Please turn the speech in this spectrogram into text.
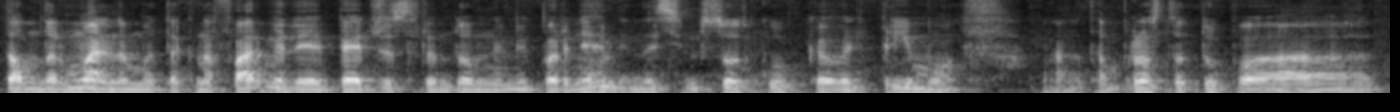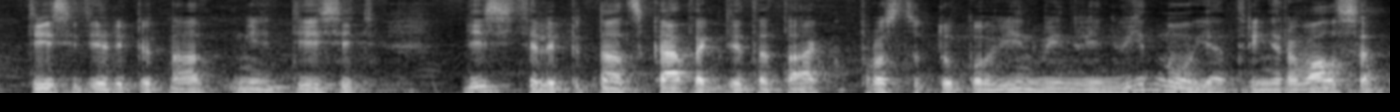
там нормально мы так нафармили, опять же, с рандомными парнями на 700 кубков Альприму. А, Там просто тупо 10 или 15, нет, 10, 10 или 15 каток где-то так. Просто тупо вин-вин-вин-вин. Ну, я тренировался.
